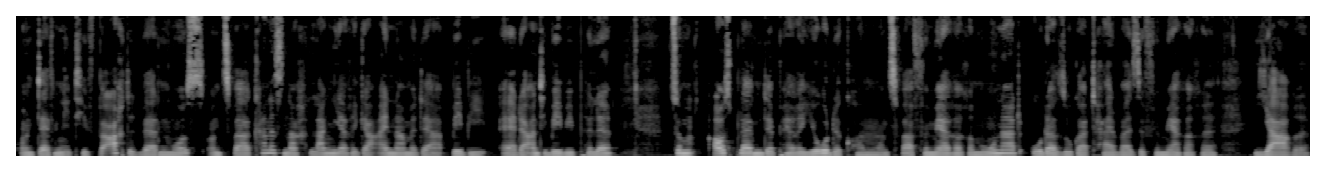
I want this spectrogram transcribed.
und definitiv beachtet werden muss. Und zwar kann es nach langjähriger Einnahme der Baby, äh, der Antibabypille zum Ausbleiben der Periode kommen, und zwar für mehrere Monate oder sogar teilweise für mehrere Jahre.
